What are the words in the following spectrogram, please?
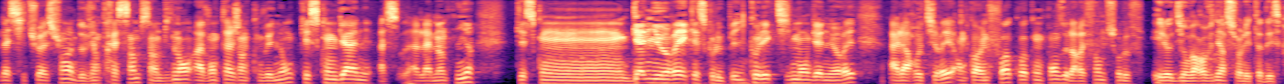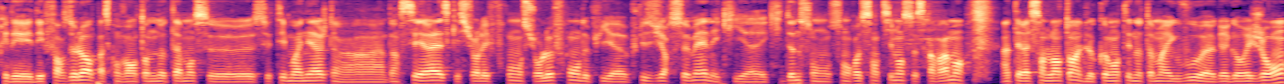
la situation, devient très simple. C'est un bilan avantage-inconvénient. Qu'est-ce qu'on gagne à, la maintenir? Qu'est-ce qu'on gagnerait Qu'est-ce que le pays collectivement gagnerait à la retirer Encore une fois, quoi qu'on pense de la réforme sur le fond. Elodie, on va revenir sur l'état d'esprit des, forces de l'ordre parce qu'on va entendre notamment ce, témoignage d'un CRS qui est sur les fronts, sur le front depuis euh, plusieurs semaines et qui, euh, donne son, ressentiment. Ce sera vraiment intéressant de l'entendre et de le commenter notamment avec vous, euh, Grégory Joron.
